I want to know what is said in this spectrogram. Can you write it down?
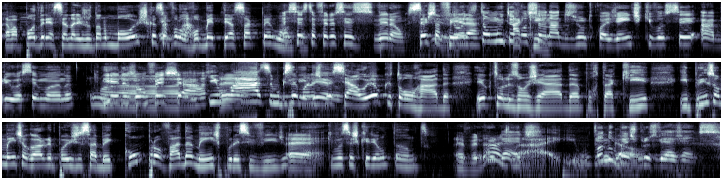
Tava apodrecendo ali, juntando mosca. Você falou, vou meter essa pergunta. Mas sexta-feira vocês verão. Sexta-feira, Então, eles estão muito aqui. emocionados junto com a gente que você abriu a semana e eles vão fechar. Que É. máximo, que semana Entendeu? especial. Eu que tô honrada, eu que tô lisonjeada por estar aqui. E principalmente agora, depois de saber comprovadamente por esse vídeo É. que vocês queriam tanto. É verdade. verdade. Ai, muito Manda um legal. beijo pros viajantes.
